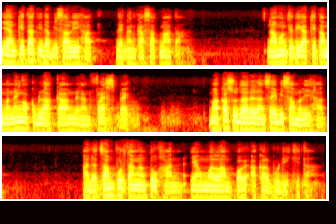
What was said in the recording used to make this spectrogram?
yang kita tidak bisa lihat dengan kasat mata. Namun ketika kita menengok ke belakang dengan flashback, maka saudara dan saya bisa melihat ada campur tangan Tuhan yang melampaui akal budi kita.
